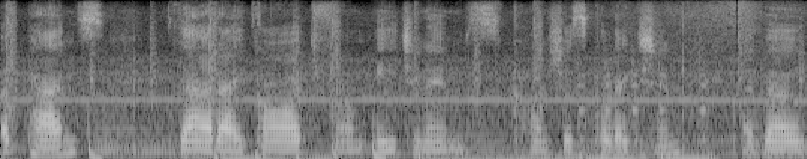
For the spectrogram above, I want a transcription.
a pants that I got from H&M's Conscious Collection about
